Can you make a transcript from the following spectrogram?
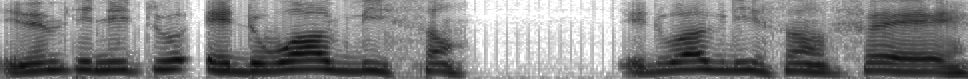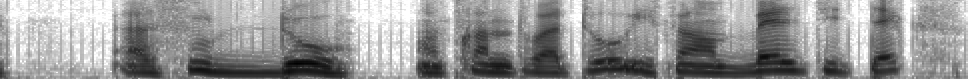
Et même teni tout Édouard Glissant. Édouard Glissant fait à sous dos en 33 tours. Il fait un bel petit texte.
